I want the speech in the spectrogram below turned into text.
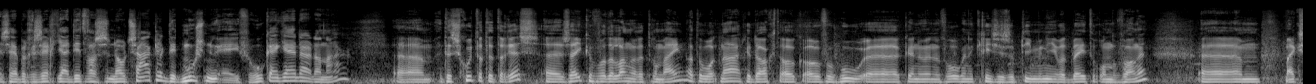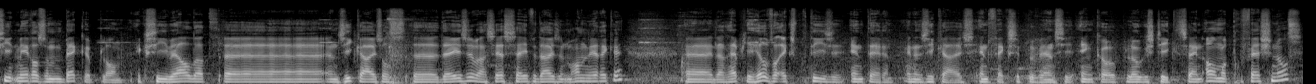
ze hebben gezegd, ja, dit was noodzakelijk, dit moest nu even. Hoe kijk jij daar dan naar? Um, het is goed dat het er is, uh, zeker voor de langere termijn. Dat er wordt nagedacht ook over hoe uh, kunnen we een volgende crisis op die manier wat beter ondervangen. Um, maar ik zie het meer als een backup plan. Ik zie wel dat uh, een ziekenhuis als deze, waar 6.000, 7.000 man werken, daar heb je heel veel expertise intern in een ziekenhuis. Infectiepreventie, inkoop, logistiek. Het zijn allemaal professionals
